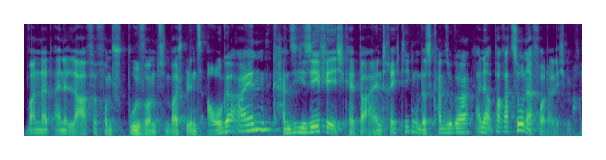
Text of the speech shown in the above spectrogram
Wandert eine Larve vom Spulwurm zum Beispiel ins Auge ein, kann sie die Sehfähigkeit beeinträchtigen und das kann sogar eine Operation erforderlich machen.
